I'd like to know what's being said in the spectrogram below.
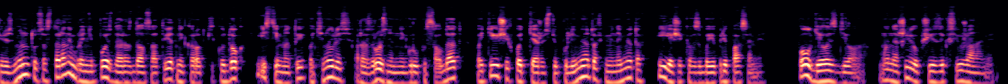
Через минуту со стороны бронепоезда раздался ответный короткий кудок, и из темноты потянулись разрозненные группы солдат, потеющих под тяжестью пулеметов, минометов и ящиков с боеприпасами. Пол дела сделано. Мы нашли общий язык с южанами.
